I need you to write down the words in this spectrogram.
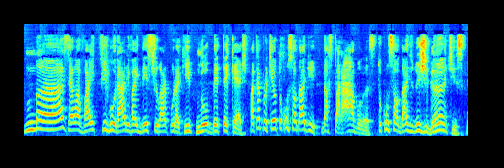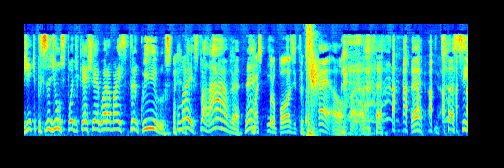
mas ela vai figurar e vai destilar por aqui no BT Cash. Até porque eu tô com saudade das parábolas, tô com saudade dos gigantes. A gente precisa de uns podcasts aí agora mais tranquilos, com mais palavra, né? Com mais E- propósito. É, ó, é, então, assim,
